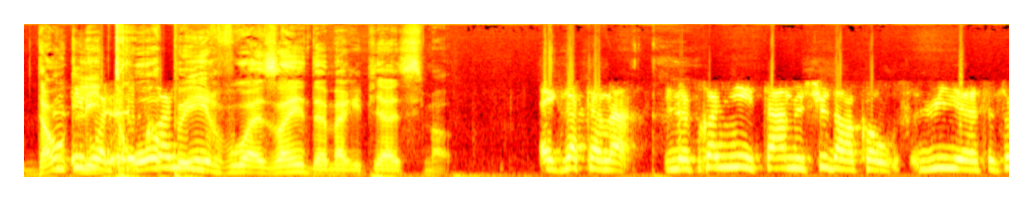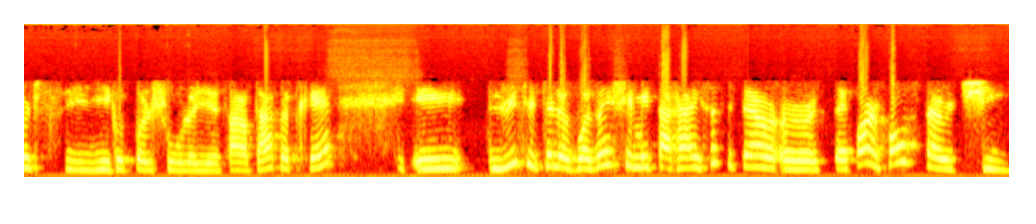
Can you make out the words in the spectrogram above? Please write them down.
Donc, Et les voilà, le trois premier. pires voisins de Marie-Pierre Simard. Exactement. Le premier étant Monsieur Dancause. Lui, euh, c'est sûr qu'il écoute pas le show, là, il a 100 ans à peu près. Et lui, c'était le voisin chez mes parents. Et ça, c'était un, un- c'était pas un pauvre, c'était un cheap.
